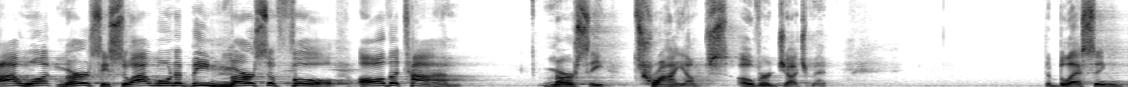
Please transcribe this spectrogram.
I want mercy, so I want to be merciful all the time mercy triumphs over judgment. The blessing,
